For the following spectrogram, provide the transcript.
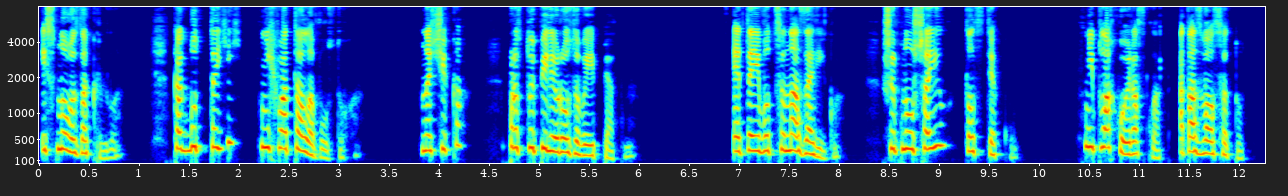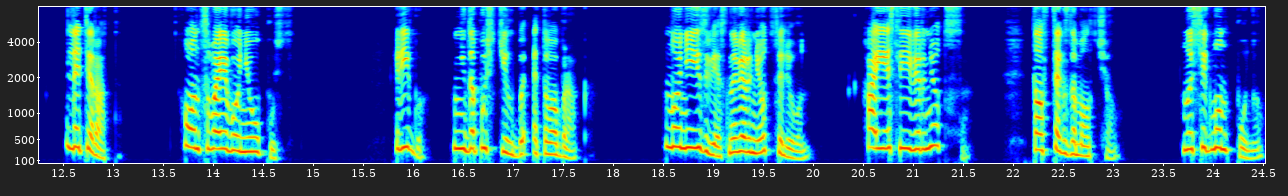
и снова закрыла, как будто ей не хватало воздуха. На щеках проступили розовые пятна. «Это его цена за Ригу», — шепнул Шаил толстяку. «Неплохой расклад», — отозвался тот. «Для Тирата. Он своего не упустит». Риго не допустил бы этого брака. Но неизвестно, вернется ли он. А если и вернется? Толстяк замолчал. Но Сигмон понял,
